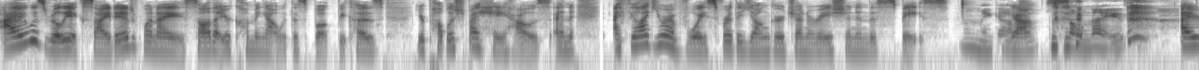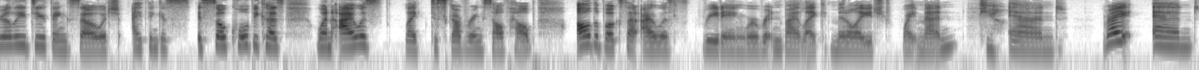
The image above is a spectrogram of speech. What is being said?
I was really excited when I saw that you're coming out with this book because you're published by Hay House. And I feel like you're a voice for the younger generation in this space. Oh my gosh. Yeah. so nice. I really do think so, which I think is is so cool because when I was like discovering self-help, all the books that I was reading were written by like middle-aged white men Yeah. and right? And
